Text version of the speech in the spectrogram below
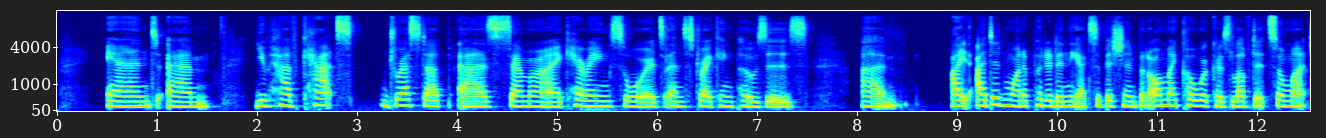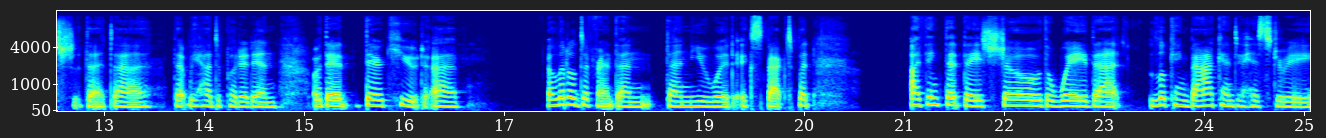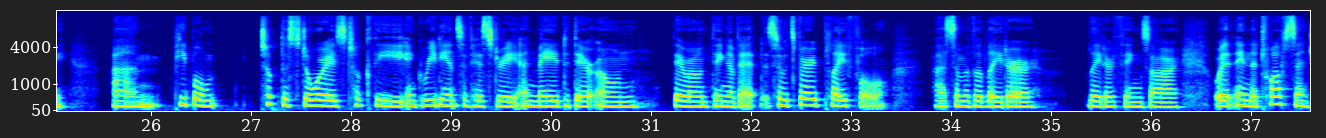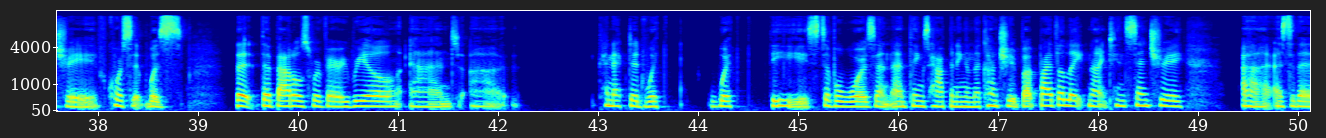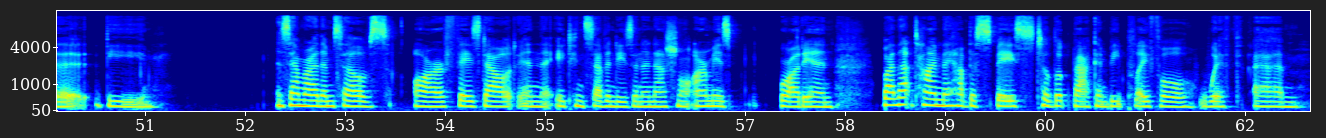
and um, you have cats dressed up as samurai, carrying swords and striking poses. Um, I, I didn't want to put it in the exhibition, but all my coworkers loved it so much that uh, that we had to put it in. Or oh, they're they're cute, uh, a little different than than you would expect, but I think that they show the way that looking back into history, um, people took the stories, took the ingredients of history, and made their own their own thing of it. So it's very playful. Uh, some of the later later things are. In the 12th century, of course, it was the the battles were very real and uh, connected with with the civil wars and, and things happening in the country. But by the late 19th century, uh, as the the samurai themselves are phased out in the 1870s and a national army is brought in. By that time, they have the space to look back and be playful with, um,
